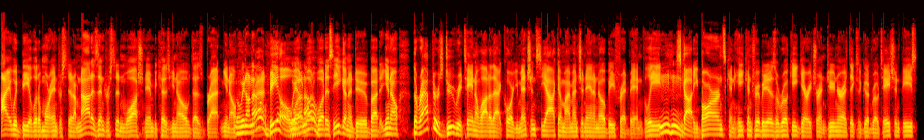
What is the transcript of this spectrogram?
I would be a little more interested. I'm not as interested in Washington because you know does Brad you know we don't Brad know Beal we what, don't know. What, what is he going to do? But you know the Raptors do retain a lot of that core. You mentioned Siakam, I mentioned Anunoby, Fred VanVleet, mm-hmm. Scottie Barnes. Can he contribute as a rookie? Gary Trent Jr. I think is a good rotation piece.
